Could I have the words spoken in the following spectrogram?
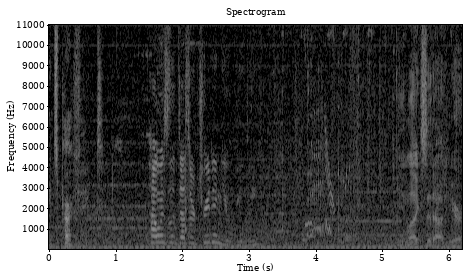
It's perfect. How is the desert treating you, BD? He likes it out here.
